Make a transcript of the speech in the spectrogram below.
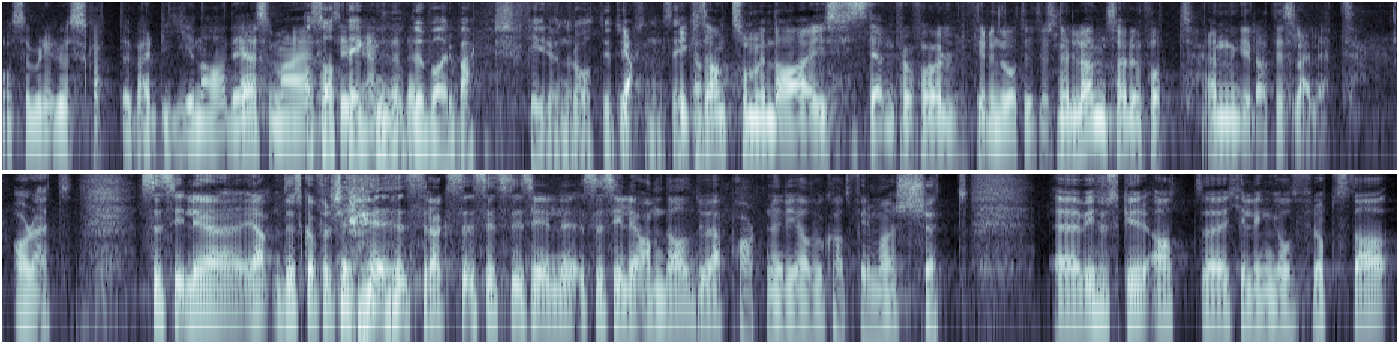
og så blir det jo skatteverdien av det. som er... Altså at det gode var verdt 480 000? Ja, ikke sant? Som hun da istedenfor å få 480 000 i lønn, så har hun fått en gratis leilighet. Ålreit. Cecilie, ja, du skal få straks. Cecilie, Cecilie Amdal, du er partner i advokatfirmaet Skjøtt. Eh, vi husker at eh, Kjell Ingolf Ropstad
